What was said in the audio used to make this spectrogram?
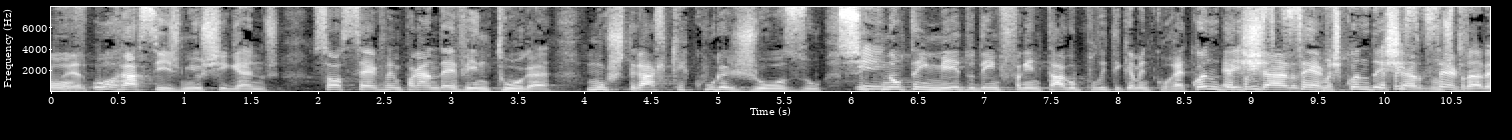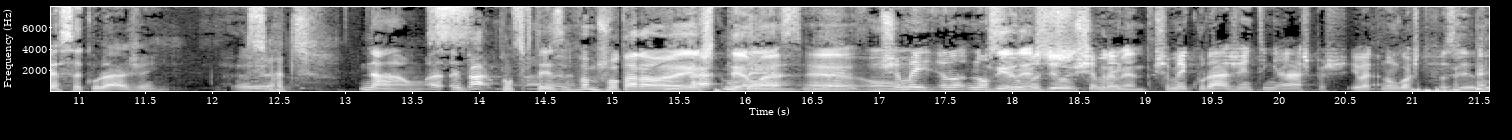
Ouve, o racismo e os ciganos só servem para André Ventura mostrar que é corajoso e Sim. que não tem medo de enfrentar o politicamente correto. Quando É para isso que deixar, serve. mas quando É deixar que de serve. mostrar essa coragem, Exato. Não, ah, ah, com certeza. Vamos voltar a este tema. mudece, eh, um chamei, não, sei, mas eu chamei, chamei coragem, tinha aspas. Eu é que não gosto de fazer o...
